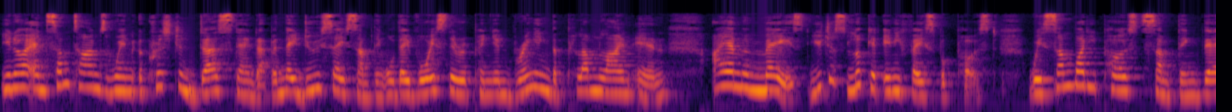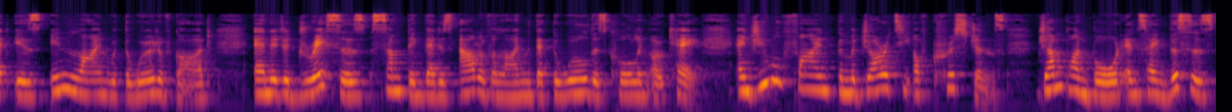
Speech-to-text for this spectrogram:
You know, and sometimes when a Christian does stand up and they do say something or they voice their opinion, bringing the plumb line in, I am amazed. You just look at any Facebook post where somebody posts something that is in line with the Word of God and it addresses something that is out of alignment that the world is calling okay. And you will find the majority of Christians jump on board and saying, this is,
